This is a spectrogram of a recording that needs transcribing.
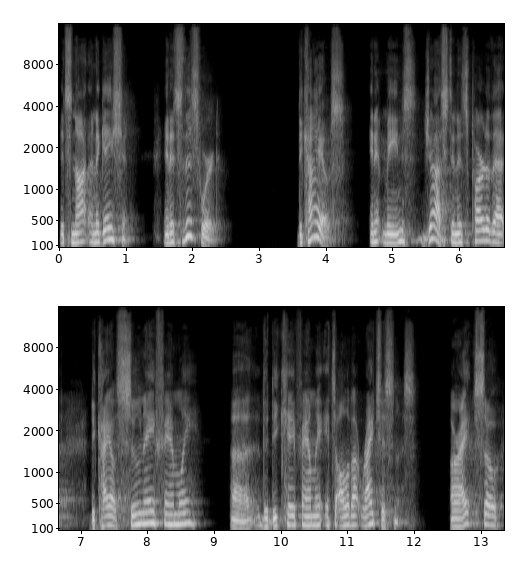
It's not a negation. And it's this word, dikaios. And it means just. And it's part of that dikaiosune family, uh, the DK family. It's all about righteousness. All right? So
